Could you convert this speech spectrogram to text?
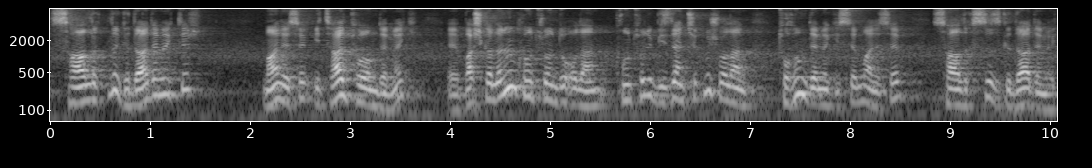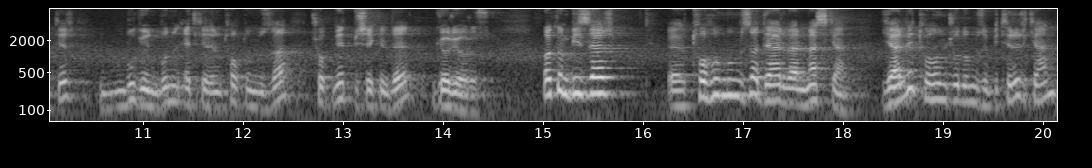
sağlıklı gıda demektir. Maalesef ithal tohum demek, e, başkalarının kontrolünde olan, kontrolü bizden çıkmış olan tohum demek ise maalesef sağlıksız gıda demektir. Bugün bunun etkilerini toplumumuzda çok net bir şekilde görüyoruz. Bakın bizler e, tohumumuza değer vermezken, yerli tohumculuğumuzu bitirirken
